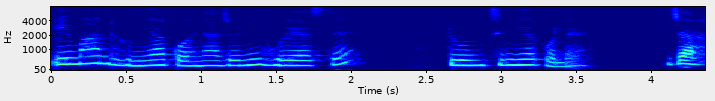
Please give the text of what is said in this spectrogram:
ইমান ধুনীয়া কইনাজনী হৈ আছে। টুংচিঙে ক'লে যাহ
